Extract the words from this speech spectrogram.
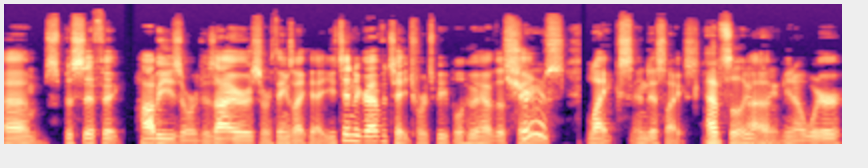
um, specific hobbies or desires or things like that, you tend to gravitate towards people who have those sure. same likes and dislikes. Absolutely. Uh, you know, we're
